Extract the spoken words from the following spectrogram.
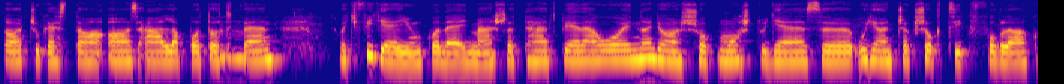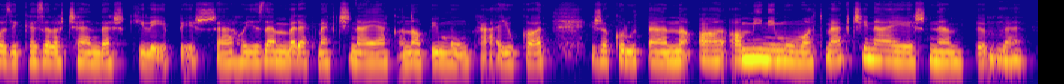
tartsuk ezt a, az állapotot mm-hmm. fenn, hogy figyeljünk oda egymásra. Tehát például, hogy nagyon sok most ugye ez ugyancsak sok cikk foglalkozik ezzel a csendes kilépéssel, hogy az emberek megcsinálják a napi munkájukat, és akkor utána a, a minimumot megcsinálja, és nem többet. Mm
